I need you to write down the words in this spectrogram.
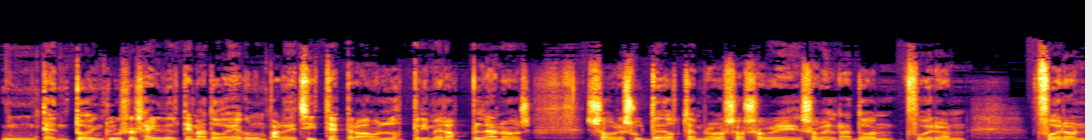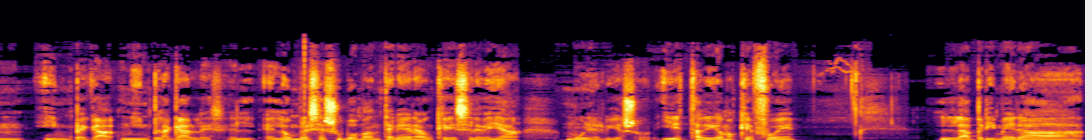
intentó incluso salir del tema todavía con un par de chistes, pero vamos, los primeros planos sobre sus dedos temblorosos sobre, sobre el ratón fueron fueron implacables. El, el, hombre se supo mantener, aunque se le veía muy nervioso. Y esta, digamos que fue la primera,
